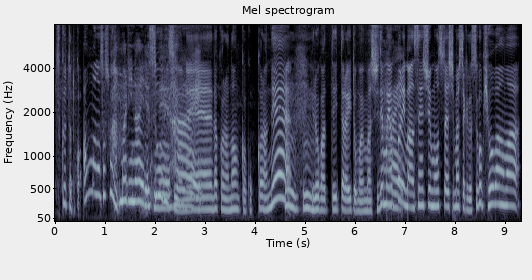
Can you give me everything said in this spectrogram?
作ったとかあんまなさそう。あんまりないですね。そうですよね、だからなんかこっからね、はいうんうん。広がっていったらいいと思いますしでもやっぱりまあ先週もお伝えしましたけどすごく評判は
